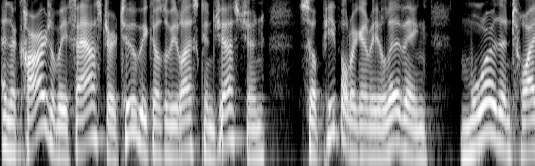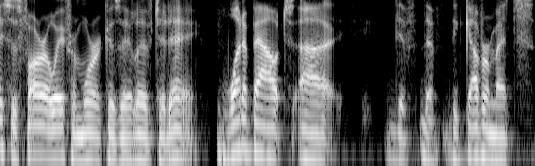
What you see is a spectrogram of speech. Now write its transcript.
And the cars will be faster too because there'll be less congestion. So people are going to be living more than twice as far away from work as they live today. What about uh, the, the, the government's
